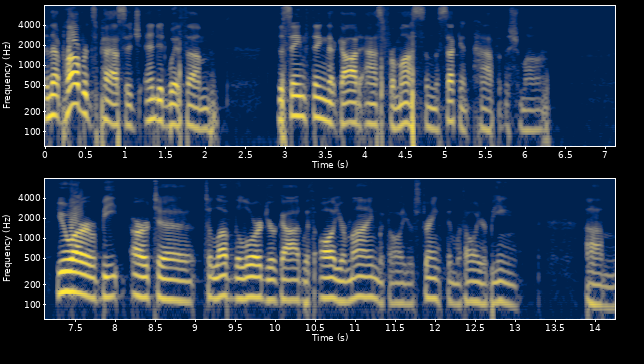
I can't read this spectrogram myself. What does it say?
And that Proverbs passage ended with um, the same thing that God asked from us in the second half of the Shema. You are, be, are to, to love the Lord your God with all your mind, with all your strength, and with all your being. Um,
